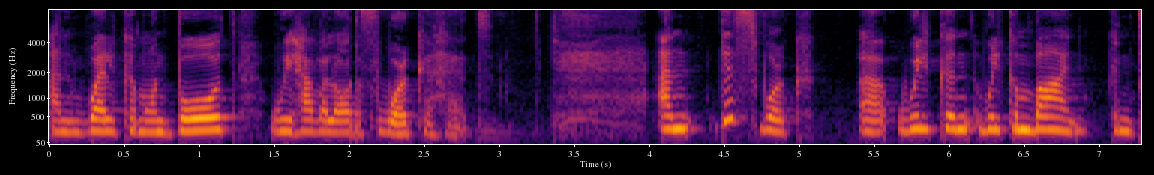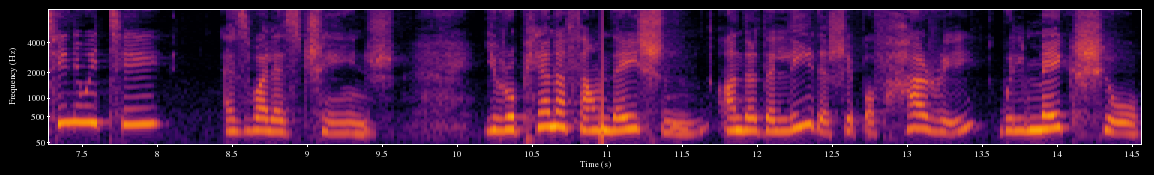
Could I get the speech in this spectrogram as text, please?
and welcome on board. We have a lot of work ahead. And this work uh, will, con- will combine continuity as well as change. Europeana Foundation, under the leadership of Harry, will make sure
